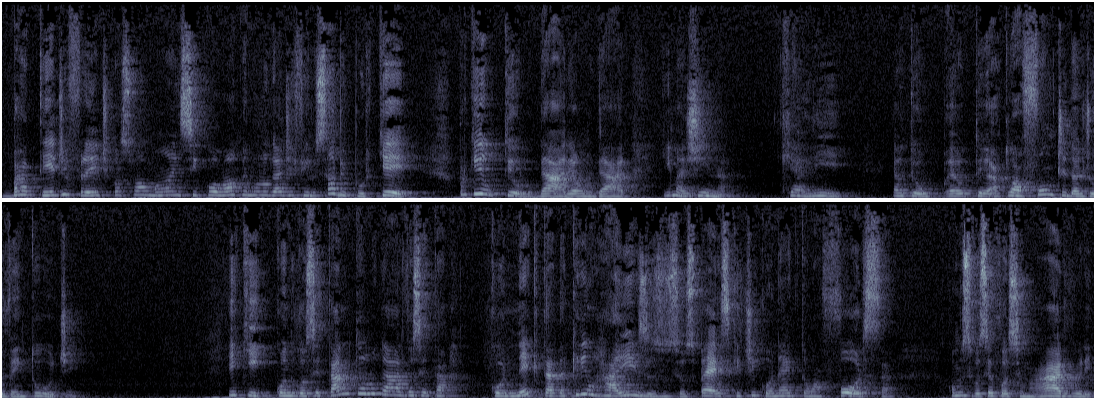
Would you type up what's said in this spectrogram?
bater de frente com a sua mãe. Se coloca no lugar de filho. Sabe por quê? Porque o teu lugar é um lugar. Imagina que ali é, o teu, é o teu, a tua fonte da juventude. E que quando você está no teu lugar, você está conectada, criam raízes nos seus pés que te conectam à força, como se você fosse uma árvore.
